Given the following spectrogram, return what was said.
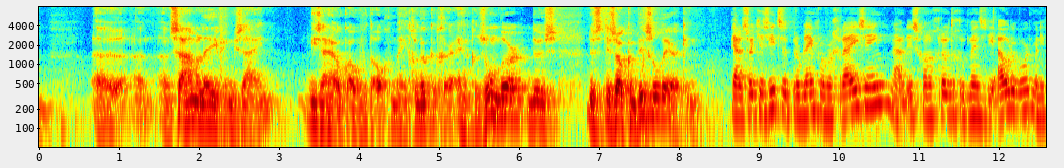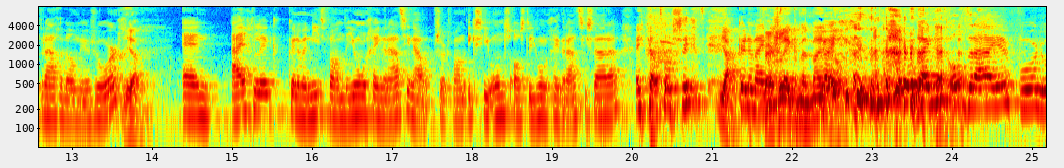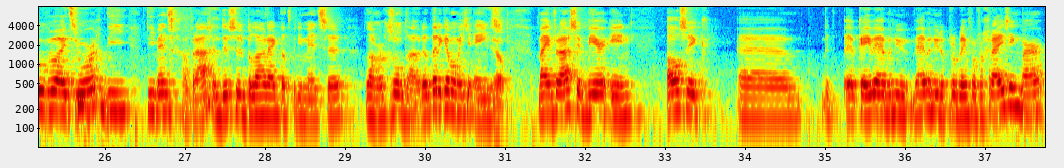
eh, een, een samenleving zijn. Die zijn ook over het algemeen gelukkiger en gezonder. Dus, dus het is ook een wisselwerking. Ja, dus wat je ziet is het probleem voor vergrijzing. Nou, er is gewoon een grote groep mensen die ouder wordt, maar die vragen wel meer zorg. Ja, En eigenlijk kunnen we niet van de jonge generatie, nou, een soort van, ik zie ons als de jonge generatie, Sarah. In dat opzicht ja kunnen wij niet, vergeleken met mij wij, wel. kunnen wij niet opdraaien voor de hoeveelheid zorg die die mensen gaan vragen. En dus is het belangrijk dat we die mensen langer gezond houden. Dat ben ik helemaal met je eens. Ja. Mijn vraag zit meer in, als ik... ehm, Oké, we hebben nu we hebben nu dat probleem van vergrijzing, maar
